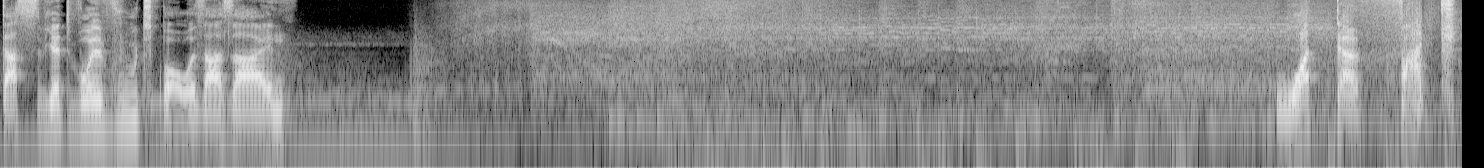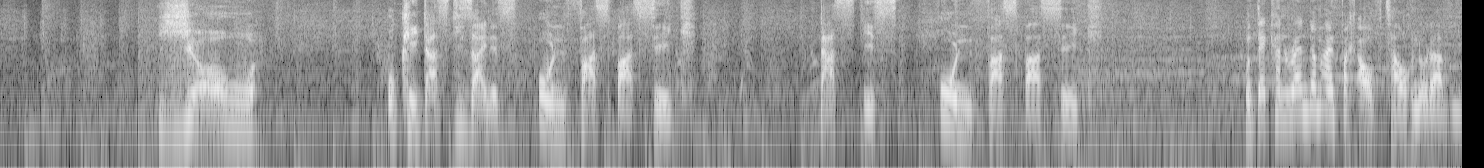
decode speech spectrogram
das wird wohl Wut Bowser sein. What the fuck? Yo! Okay, das Design ist unfassbar sick. Das ist unfassbar sick. Und der kann random einfach auftauchen, oder wie,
